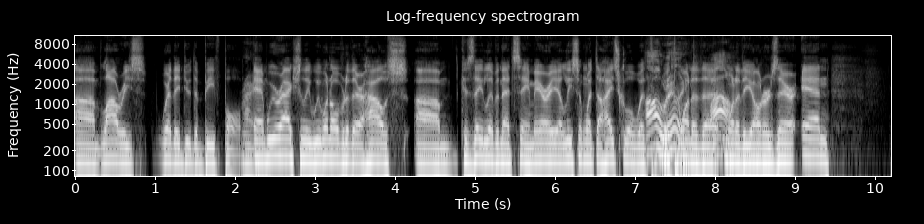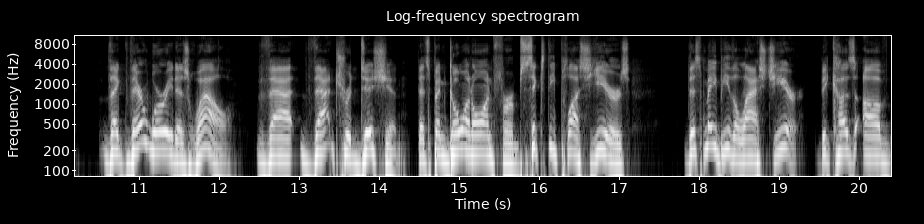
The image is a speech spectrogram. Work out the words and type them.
um, Lawry's where they do the Beef Bowl, Right. and we were actually we went over to their house because they live in that same area. Lisa went to high school with, Oh, with really? one of the Wow. one of the owners there, and like they're worried as well that that tradition that's been going on for 60 plus years this may be the last year because of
